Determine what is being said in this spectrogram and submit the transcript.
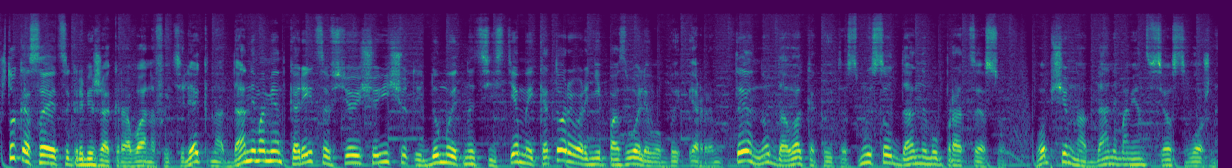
Что касается грабежа караванов и телег, на данный момент корейцы все еще ищут и думают над системой, которая не позволила бы РМТ, но дала какой-то смысл данному процессу. В общем, на данный момент все сложно.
